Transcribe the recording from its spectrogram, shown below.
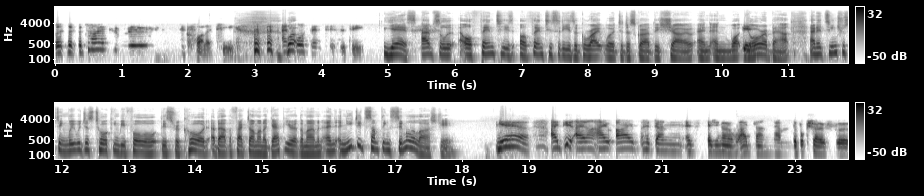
that, that the times have moved to quality and Well- authenticity. Yes, absolute authentic, authenticity is a great word to describe this show and, and what Yeah. you're about. And it's interesting. We were just talking before this record about the fact I'm on a gap year at the moment, and, and you did something similar last year. Yeah, I did. I, I, I had done, as, as you know, I'd done um, the book show for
